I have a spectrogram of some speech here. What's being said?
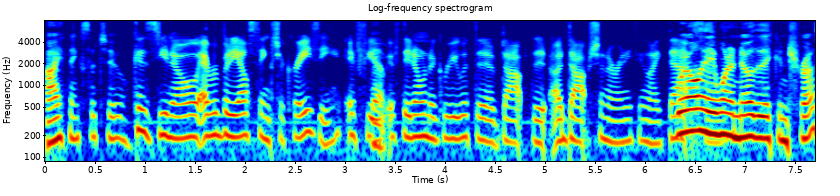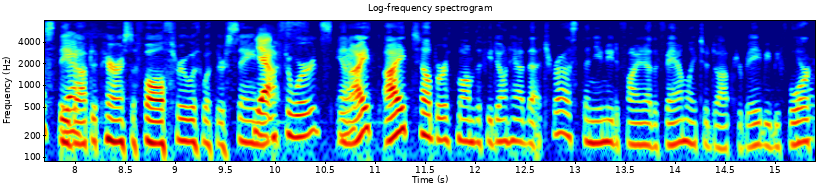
I think so too. because you know everybody else thinks you're crazy if you Yep. if they don't agree with the adopt adoption or anything like that. Well, they want to know that they can trust the Yeah. adoptive parents to follow through with what they're saying Yes. afterwards. And. I, I tell birth moms if you don't have that trust, then you need to find another family to adopt your baby before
